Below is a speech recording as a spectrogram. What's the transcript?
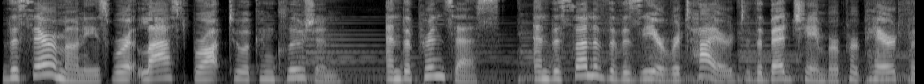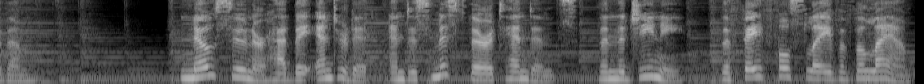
The ceremonies were at last brought to a conclusion, and the princess and the son of the vizier retired to the bedchamber prepared for them. No sooner had they entered it and dismissed their attendants than the genie, the faithful slave of the lamp,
